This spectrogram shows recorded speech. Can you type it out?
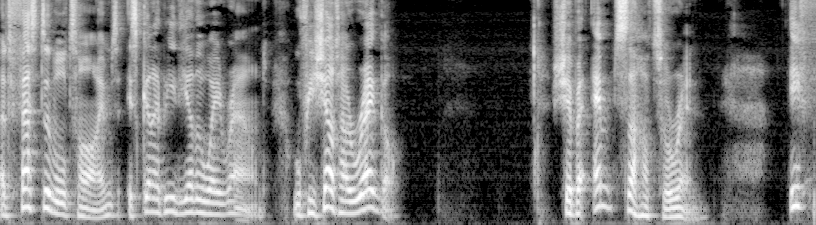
at festival times it's going to be the other way round. Ufishat haregel. Sheba emtsa haturin. If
